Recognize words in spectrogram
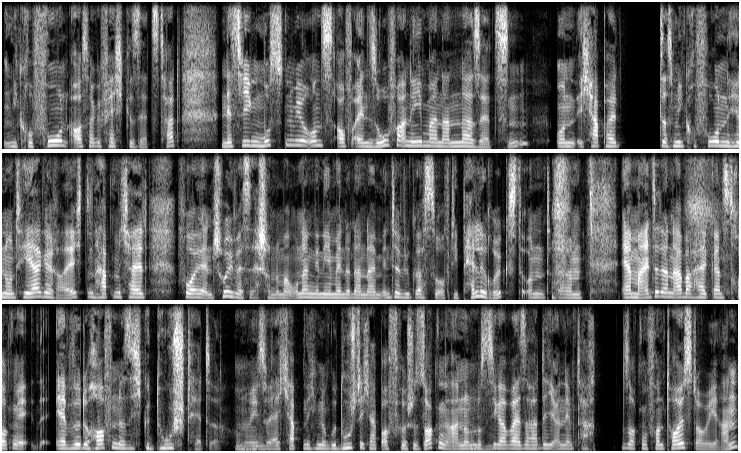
Mikrofon außer Gefecht gesetzt hat. Und deswegen mussten wir uns auf ein Sofa nebeneinander setzen. Und ich habe halt das Mikrofon hin und her gereicht und habe mich halt vorher entschuldigt, weil es ist ja schon immer unangenehm, wenn du dann deinem Interviewgast so auf die Pelle rückst. Und ähm, er meinte dann aber halt ganz trocken, er würde hoffen, dass ich geduscht hätte. Und ich so, ja, ich habe nicht nur geduscht, ich habe auch frische Socken an. Und lustigerweise hatte ich an dem Tag Socken von Toy Story an,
